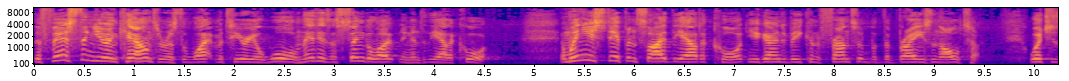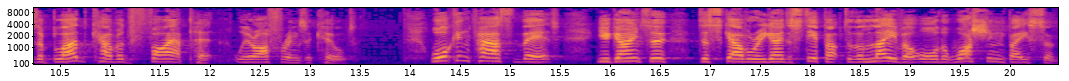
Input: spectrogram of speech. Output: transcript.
the first thing you encounter is the white material wall, and that has a single opening into the outer court. And when you step inside the outer court, you're going to be confronted with the brazen altar, which is a blood covered fire pit where offerings are killed. Walking past that, you're going to discover, or you're going to step up to the laver or the washing basin,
